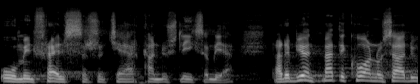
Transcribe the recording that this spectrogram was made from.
å, min frelser, så kjær kan du slik som de er. Det hadde begynt med at kona sa du,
